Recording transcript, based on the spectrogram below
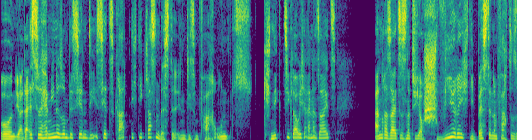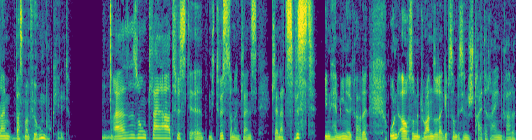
Und ja, da ist Hermine so ein bisschen, die ist jetzt gerade nicht die Klassenbeste in diesem Fach und knickt sie, glaube ich, einerseits. Andererseits ist es natürlich auch schwierig, die Beste in einem Fach zu sein, was man für Humbug hält. Also so ein kleiner Twist, äh, nicht Twist, sondern ein kleines, kleiner Zwist in Hermine gerade. Und auch so mit Ron, so da gibt es so ein bisschen Streitereien gerade.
